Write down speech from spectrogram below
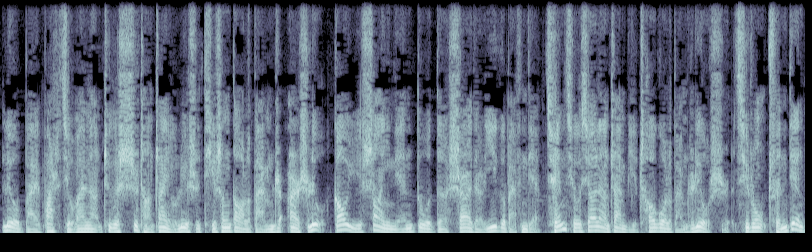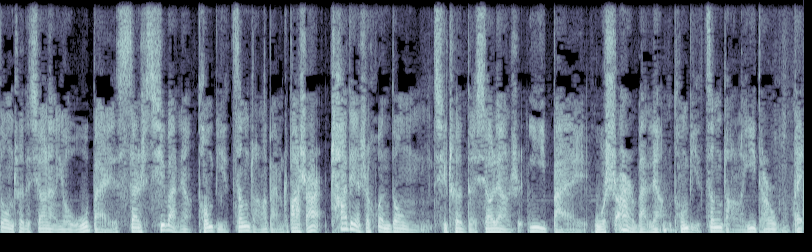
六百八十九万辆，这个市场占有率是提升到了百分之二十六，高于上一年度的十二点一个百分点。全球销量占比超过了百分之六十，其中纯电动车的销量有五百三十七万辆，同比增长了百分之八十二；插电式混动汽车的销量是一百五十二万辆，同比增长了一点五倍。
